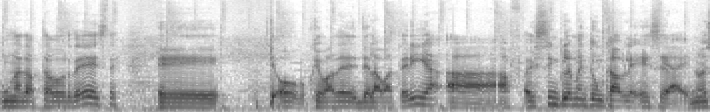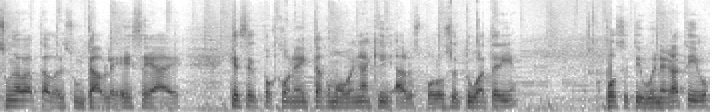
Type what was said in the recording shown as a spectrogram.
un adaptador de este, eh, o que va de, la batería a, es simplemente un cable SAE, no es un adaptador, es un cable SAE que se conecta como ven aquí a los polos de tu batería, positivo y negativo,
